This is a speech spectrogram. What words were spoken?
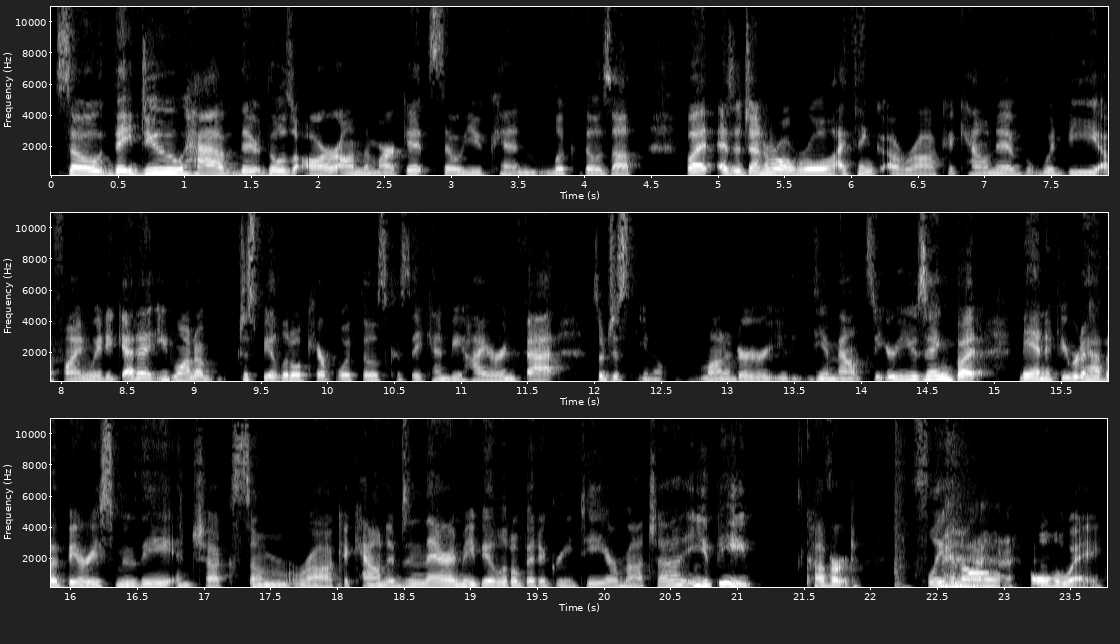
so they do have those are on the market so you can look those up but as a general rule i think a raw cacao nib would be a fine way to get it you'd want to just be a little careful with those because they can be higher in fat so just you know monitor the amounts that you're using. But man, if you were to have a berry smoothie and chuck some raw cacao nibs in there and maybe a little bit of green tea or matcha, you'd be covered. Flavanol all the way.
